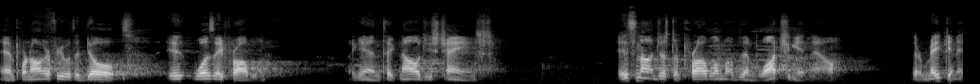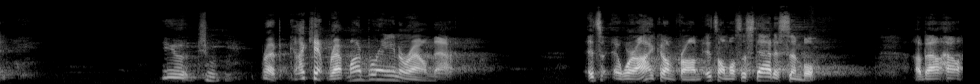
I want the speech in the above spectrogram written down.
and pornography with adults, it was a problem. Again, technology's changed. It's not just a problem of them watching it now, they're making it. You, I can't wrap my brain around that. It's where I come from, it's almost a status symbol about how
